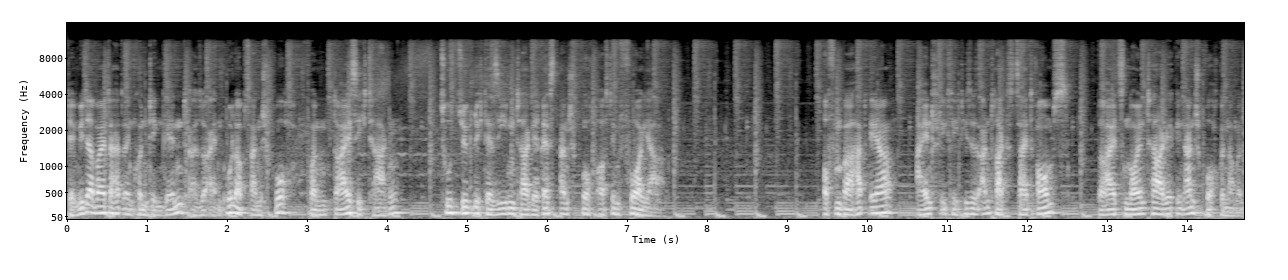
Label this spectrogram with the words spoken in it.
Der Mitarbeiter hat ein Kontingent, also einen Urlaubsanspruch von 30 Tagen, zuzüglich der 7 Tage Restanspruch aus dem Vorjahr. Offenbar hat er, einschließlich dieses Antragszeitraums, bereits 9 Tage in Anspruch genommen.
